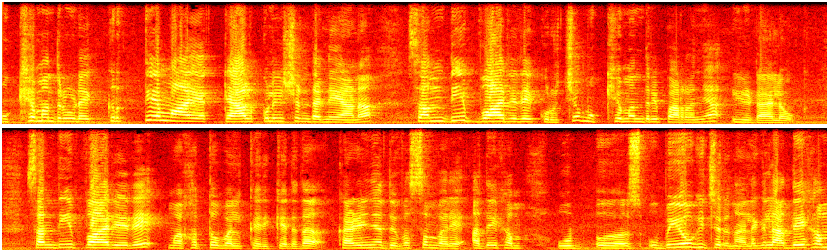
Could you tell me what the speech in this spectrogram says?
മുഖ്യമന്ത്രിയുടെ കൃത്യമായ കാൽക്കുലേഷൻ തന്നെയാണ് സന്ദീപ് വാര്യരെ കുറിച്ച് മുഖ്യമന്ത്രി പറഞ്ഞ ഈ ഡയലോഗ് സന്ദീപ് വാര്യരെ മഹത്വവൽക്കരിക്കരുത്. കഴിഞ്ഞ ദിവസം വരെ അദ്ദേഹം ഉപയോഗിച്ചിരുന്ന അല്ലെങ്കിൽ അദ്ദേഹം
